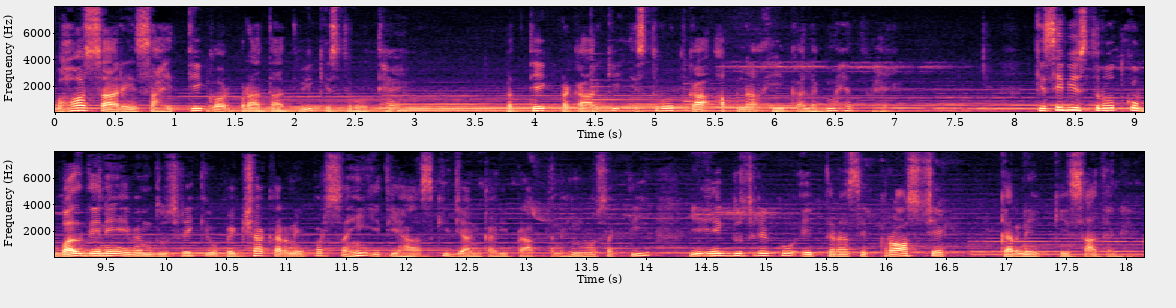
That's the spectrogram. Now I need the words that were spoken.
बहुत सारे साहित्यिक और पुरातात्विक स्रोत हैं। प्रत्येक प्रकार के स्रोत का अपना एक अलग महत्व है। किसी भी स्रोत को बल देने एवं दूसरे की उपेक्षा करने पर सही इतिहास की जानकारी प्राप्त नहीं हो सकती। ये एक दूसरे को एक तरह से क्रॉस चेक करने के साधन है।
